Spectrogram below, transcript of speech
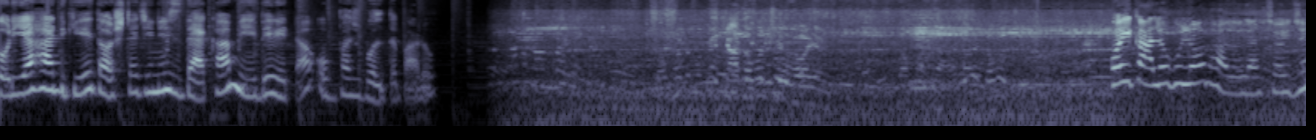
গড়িয়াহাট গিয়ে দশটা জিনিস দেখা, মেয়েদের এটা অভ্যাস বলতে পারো। ওই কালোগুলো ভালো লাগছে ওই যে।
